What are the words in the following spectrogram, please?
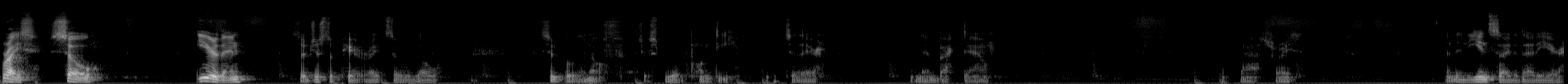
Right, so ear then. So just up here, right? So we'll go simple enough, just real pointy up to there and then back down like that, right? And then the inside of that ear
